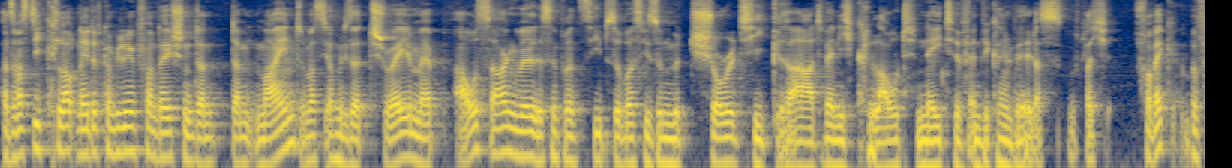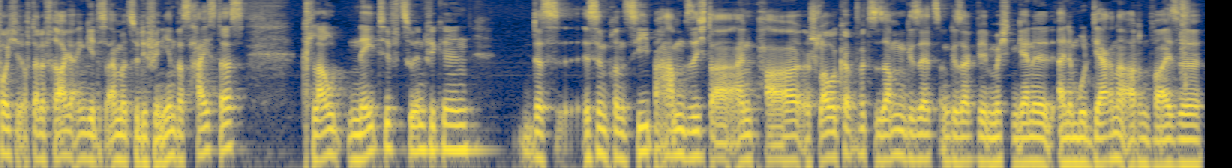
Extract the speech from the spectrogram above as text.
Also was die Cloud Native Computing Foundation dann damit meint und was sie auch mit dieser Trail Map aussagen will, ist im Prinzip sowas wie so ein Maturity-Grad, wenn ich Cloud Native entwickeln will. Das vielleicht vorweg, bevor ich auf deine Frage eingehe, das einmal zu definieren. Was heißt das, Cloud Native zu entwickeln? Das ist im Prinzip, haben sich da ein paar schlaue Köpfe zusammengesetzt und gesagt, wir möchten gerne eine moderne Art und Weise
